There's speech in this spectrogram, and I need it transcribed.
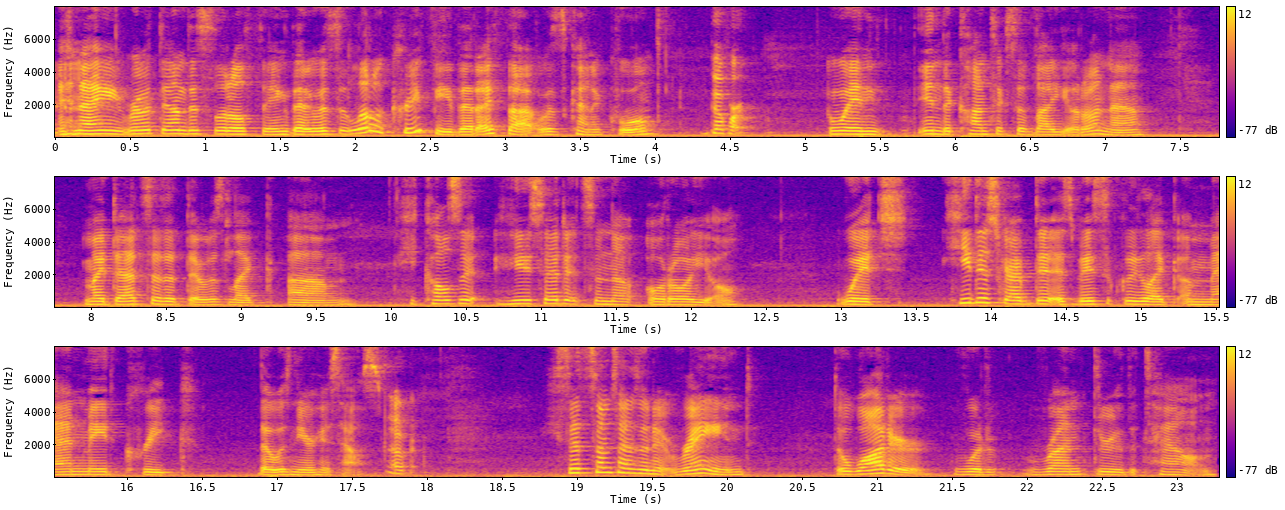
and I wrote down this little thing that was a little creepy that I thought was kind of cool. go for it. When in the context of La Llorona, my dad said that there was like um, he calls it he said it's an arroyo, which he described it as basically like a man-made creek that was near his house. okay. He said sometimes when it rained, the water would run through the town,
